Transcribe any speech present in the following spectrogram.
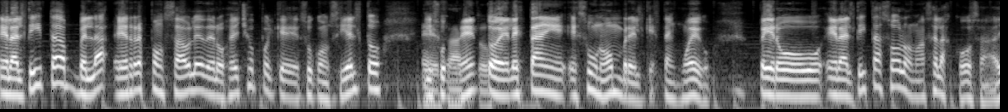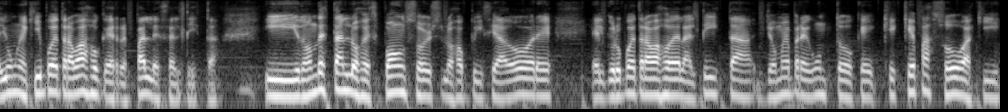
el artista, ¿verdad? Es responsable de los hechos porque su concierto y su evento, él está es un hombre el que está en juego. Pero el artista solo no hace las cosas. Hay un equipo de trabajo que respalde ese artista. ¿Y dónde están los sponsors, los auspiciadores, el grupo de trabajo del artista? Yo me pregunto qué, qué, qué pasó aquí,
